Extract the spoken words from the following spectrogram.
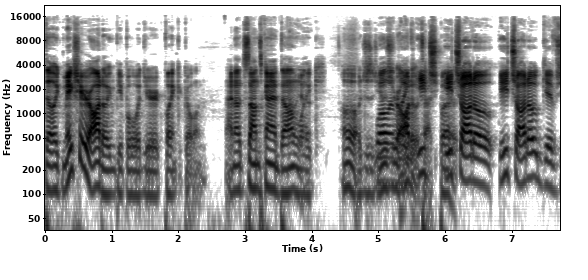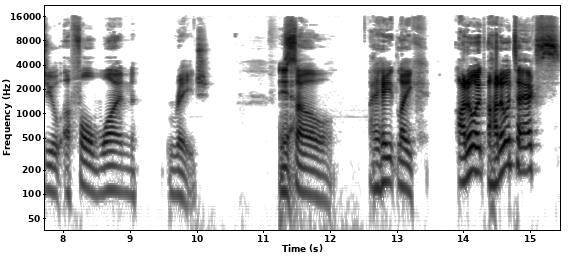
like make sure you're autoing people when you're playing Colon. I know it sounds kind of dumb, Oh, yeah. like oh, just well, use your like, auto each attack. But each auto each auto gives you a full one rage. yeah, So I hate like auto auto attacks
